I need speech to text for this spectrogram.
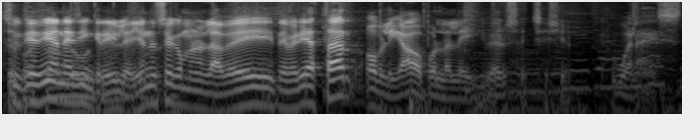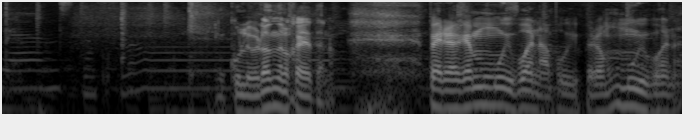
Succession es increíble. Yo no sé cómo no la veis. Debería estar obligado por la ley ver Succession. Qué buena es, tío. Un culebrón de los cayetanos. Pero es que es muy buena, Puy, pero muy buena.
